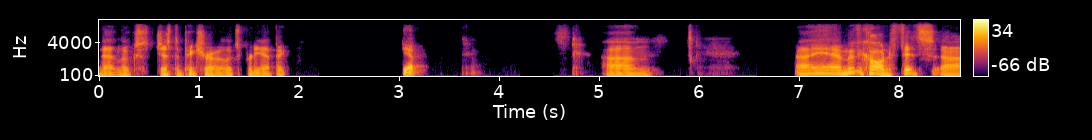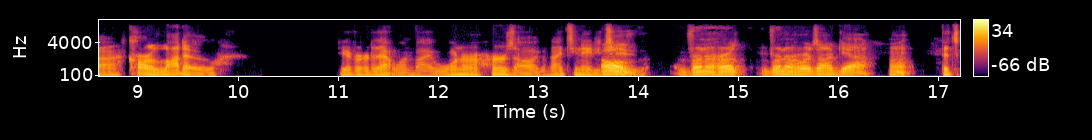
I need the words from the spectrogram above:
That looks just the picture of it looks pretty epic. Yep. Um, uh, yeah, a movie called Fitz uh, Carlotto. You ever heard of that one by Warner Herzog of 1982? Oh. Werner Her- Werner Herzog. Yeah. Huh. Fitz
